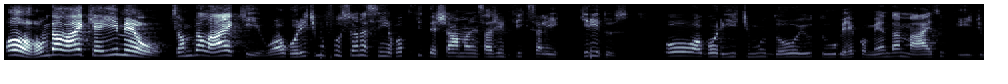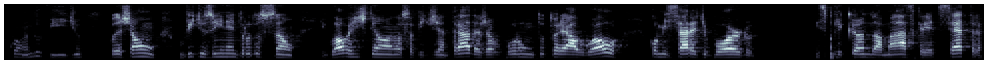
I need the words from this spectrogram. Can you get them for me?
Ô, oh, vamos dar like aí, meu! Precisamos dar like. O algoritmo funciona assim. Eu vou deixar uma mensagem fixa ali. Queridos, o algoritmo do YouTube recomenda mais o vídeo quando o vídeo. Vou deixar um, um videozinho na introdução. Igual a gente tem o nosso vídeo de entrada, já vou pôr um tutorial igual comissária de bordo explicando a máscara, etc.,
